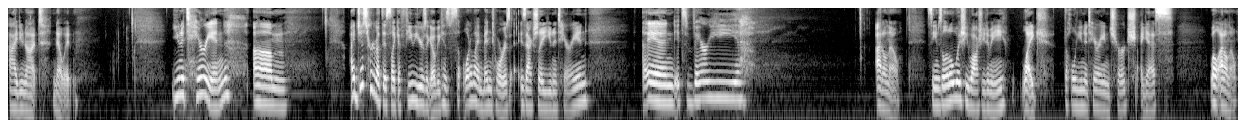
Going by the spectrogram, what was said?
I do not know it. Unitarian, um, I just heard about this like a few years ago because one of my mentors is actually a Unitarian. And it's very, I don't know, seems a little wishy washy to me. Like the whole Unitarian church, I guess. Well, I don't know.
